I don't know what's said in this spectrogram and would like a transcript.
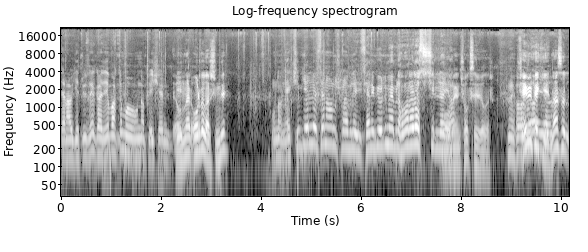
Sen abi gittiğinizde kadar baktım o ondan peşin. E onlar oradalar şimdi. Ondan ne biçim gelirler sana alışmaya bile. Seni gördüm ya bile havalara sıçırırlar O ya. beni çok seviyorlar. Şey mi peki? ya. Nasıl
